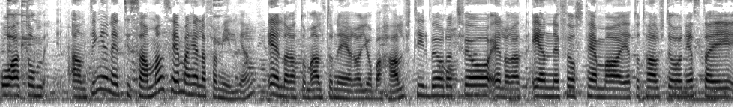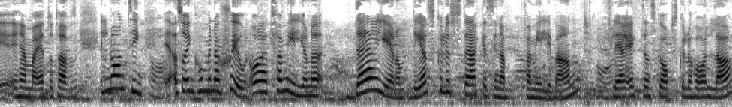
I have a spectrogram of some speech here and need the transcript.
Och att de antingen är tillsammans hemma hela familjen eller att de alternerar och jobbar halvtid båda två eller att en är först hemma ett och ett halvt år och nästa är hemma ett och ett halvt år. Eller någonting, alltså en kombination och att familjerna därigenom dels skulle stärka sina familjeband, fler äktenskap skulle hålla.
